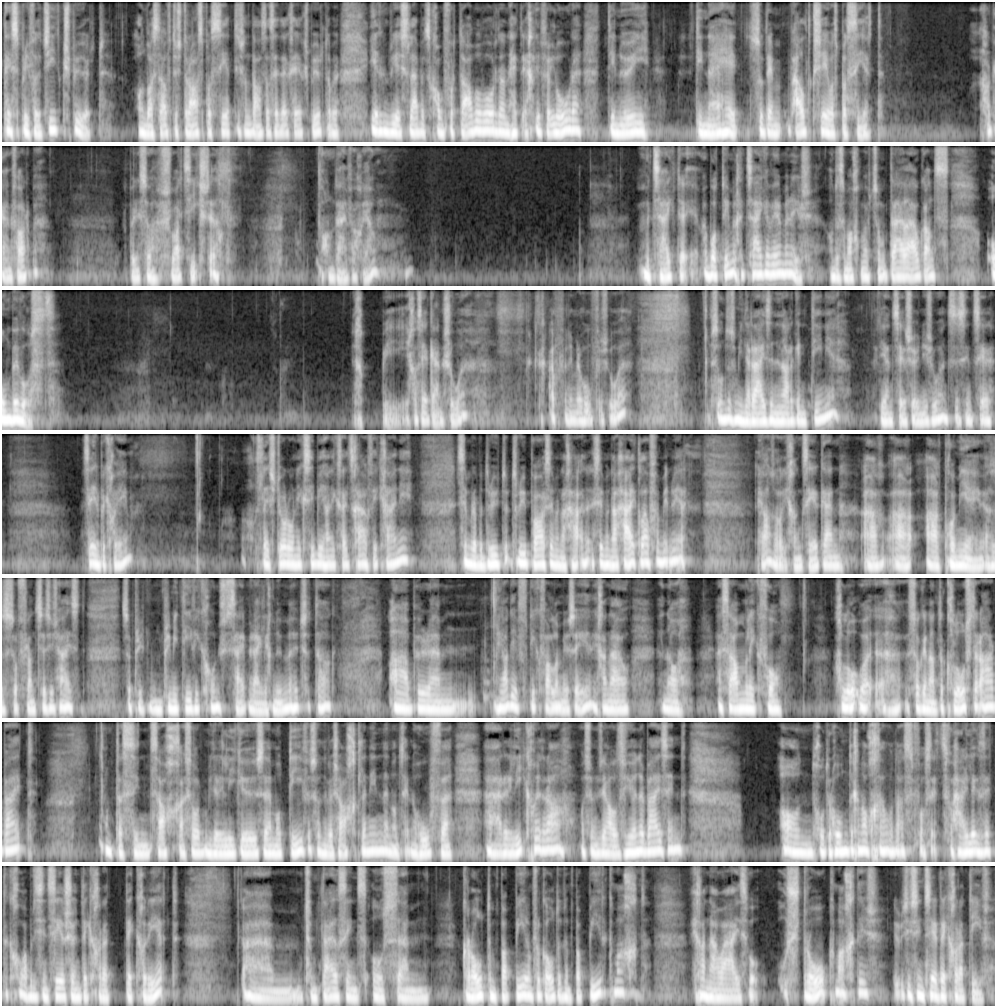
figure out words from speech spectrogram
das Esprit von der Zeit gespürt. Und was da auf der Straße passiert ist und das, das hat er sehr gespürt. Aber irgendwie ist das Leben zu komfortabel geworden und hat bisschen verloren die neue die Nähe zu dem Weltgeschehen, was passiert. Ich habe gerne Farben. Ich bin so schwarz eingestellt. Und einfach, ja. Man, zeigt, man will immer zeigen, wer man ist. Und das macht man zum Teil auch ganz unbewusst. Ich, habe sehr gerne Schuhe. Ich kaufe immer Haufen Schuhe. Besonders meine Reisen in Argentinien. Die haben sehr schöne Schuhe. Sie sind sehr, sehr bequem. Das letzte Jahr, als ich war, habe ich gesagt, jetzt kaufe ich keine. Sind wir aber drei, drei Paar sind wir nach, sind wir nach Hause gelaufen mit mir. Ja, also ich kann sehr gerne Art Premier, also so französisch heißt, so primitive Kunst, das sagt man eigentlich nicht mehr heutzutage. Aber ähm, ja, die, die gefallen mir sehr. Ich habe auch noch eine Sammlung von Klo äh, sogenannter Klosterarbeit. Und das sind Sachen so mit religiösen Motiven, so in einer Schachtel innen. Und es hat noch Haufen äh, Reliquien dran, was sie als Hühnerbein sind. Und, oder Hundeknochen, die das von, von Heiligen kommen. Aber die sind sehr schön dekoriert. Ähm, zum Teil sind sie aus ähm, gerolltem Papier und vergoldetem Papier gemacht. Ich habe auch eins, das aus Stroh gemacht ist. Sie sind sehr dekorativ.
